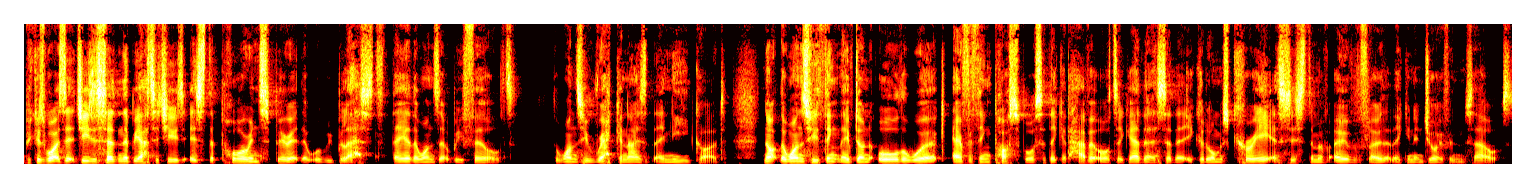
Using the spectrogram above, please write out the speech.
Because what is it Jesus said in the Beatitudes? It's the poor in spirit that will be blessed. They are the ones that will be filled, the ones who recognize that they need God, not the ones who think they've done all the work, everything possible, so they could have it all together, so that it could almost create a system of overflow that they can enjoy for themselves.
